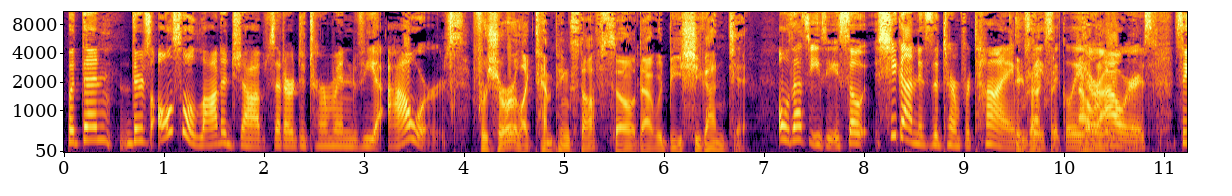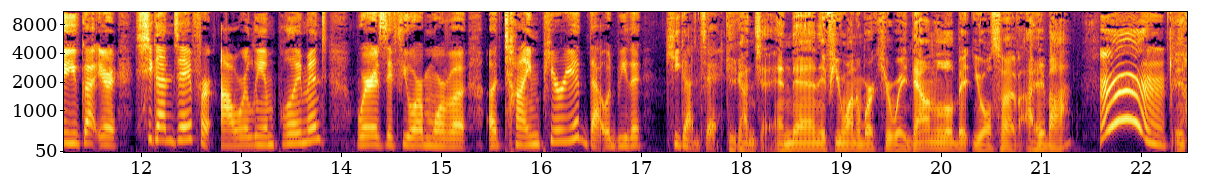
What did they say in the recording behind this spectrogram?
but then there's also a lot of jobs that are determined via hours. For sure, like temping stuff. So that would be 시간제. Oh, that's easy. So 시간 is the term for time, Exactly. basically, or Hourly, hours. So you've got your 시간제 for hourly employment, whereas if you're more of a, a time period, that would be the 기간제. 기간제. And then if you want to work your way down a little bit, you also have 알바. It-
